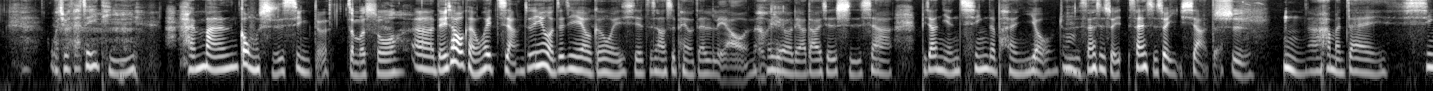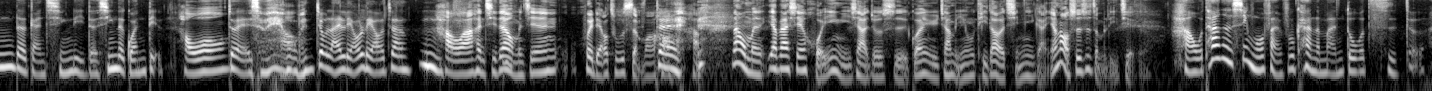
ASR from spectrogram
我觉得这一题。还蛮共识性的，怎么说？呃，等一下我可能会讲，就是因为我最近也有跟我一些咨商师朋友在聊，然后也有聊到一些时下比较年轻的朋友，就是三十岁、三十岁以下的，是，嗯，然后他们在。新的感情里的新的观点，好哦，对，所以我们就来聊聊这样，嗯，好啊，很期待我们今天会聊出什么，对，好，那我们要不要先回应一下，就是关于姜饼屋提到的亲密感，杨老师是怎么理解的？好，他的信我反复看了蛮多次的，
